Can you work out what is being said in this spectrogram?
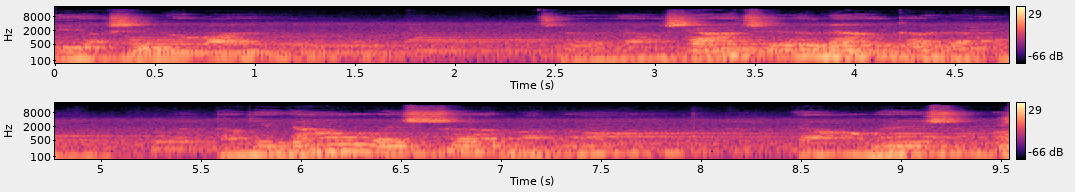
一样喜欢。这样下去，两个人到底要为什么？要为什么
